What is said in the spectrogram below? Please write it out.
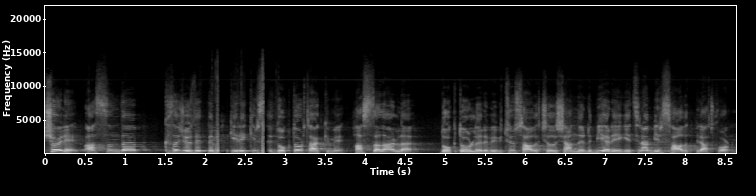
Şöyle aslında kısaca özetlemek gerekirse doktor takvimi hastalarla doktorları ve bütün sağlık çalışanlarını bir araya getiren bir sağlık platformu.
